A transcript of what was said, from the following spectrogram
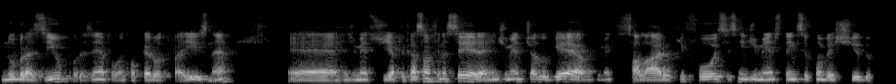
no Brasil, por exemplo, ou em qualquer outro país, né? É, rendimentos de aplicação financeira, rendimento de aluguel, rendimento de salário, o que for, esses rendimentos têm que ser convertidos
